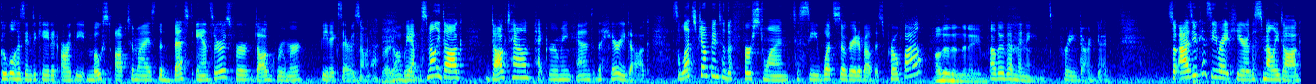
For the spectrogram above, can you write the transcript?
Google has indicated are the most optimized, the best answers for dog groomer, Phoenix, Arizona. Right on. We have the smelly dog, Dogtown, pet grooming, and the hairy dog. So let's jump into the first one to see what's so great about this profile Other than the name. other than the name. It's pretty darn good. So as you can see right here, the smelly dog,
